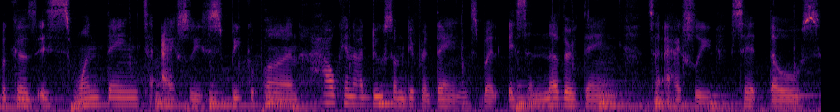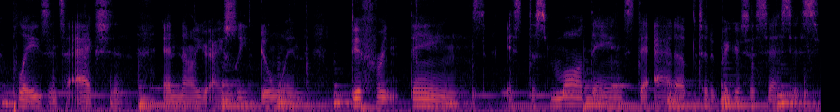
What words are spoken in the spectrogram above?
because it's one thing to actually speak upon how can I do some different things, but it's another thing to actually set those plays into action. And now you're actually doing different things. It's the small things that add up to the bigger successes.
